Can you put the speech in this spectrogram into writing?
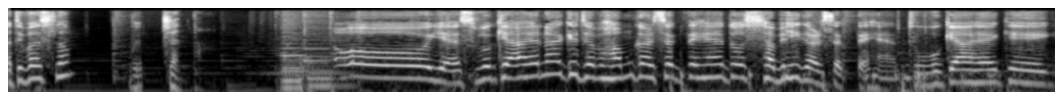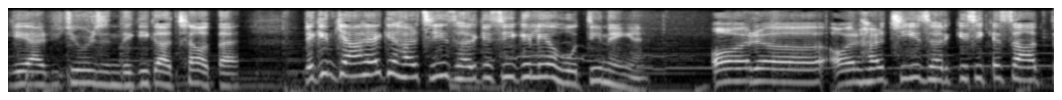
Atif Aslam with Channa yes वो क्या है ना कि जब हम कर सकते हैं तो सभी कर सकते हैं। तो वो क्या है कि ये एटीट्यूड ज़िंदगी का अच्छा होता है। लेकिन क्या है कि हर चीज़ हर किसी के लिए होती नहीं है। और और हर चीज़ हर किसी के साथ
